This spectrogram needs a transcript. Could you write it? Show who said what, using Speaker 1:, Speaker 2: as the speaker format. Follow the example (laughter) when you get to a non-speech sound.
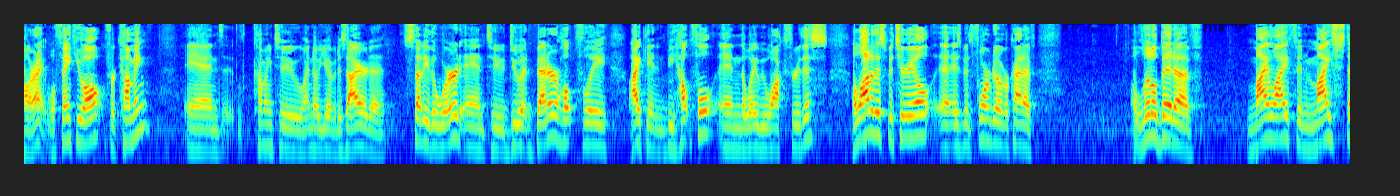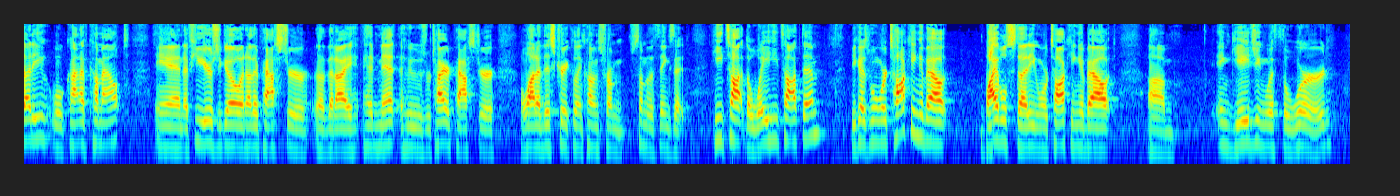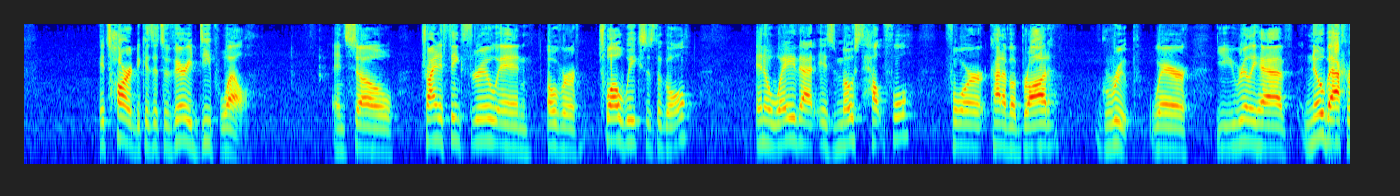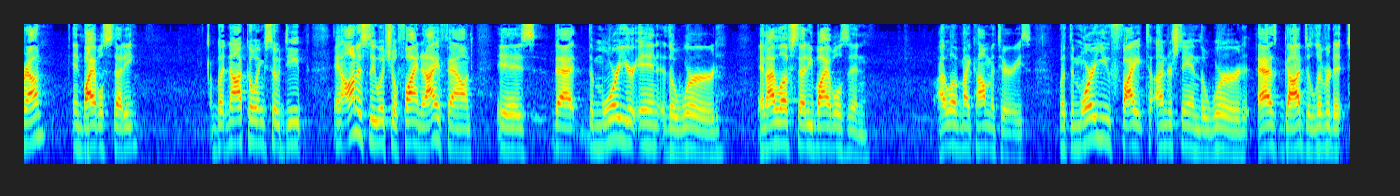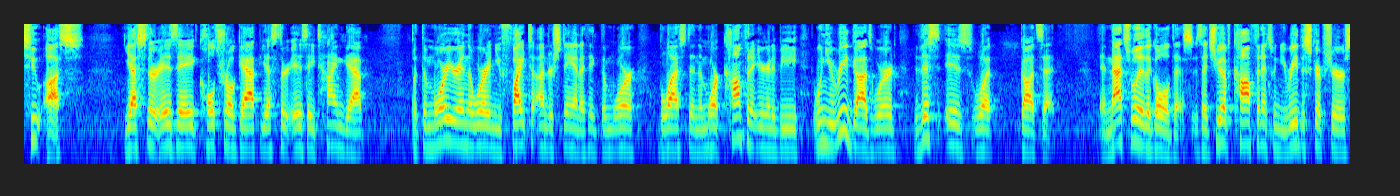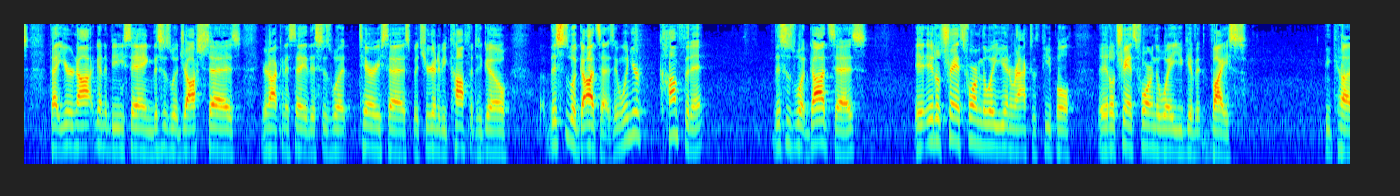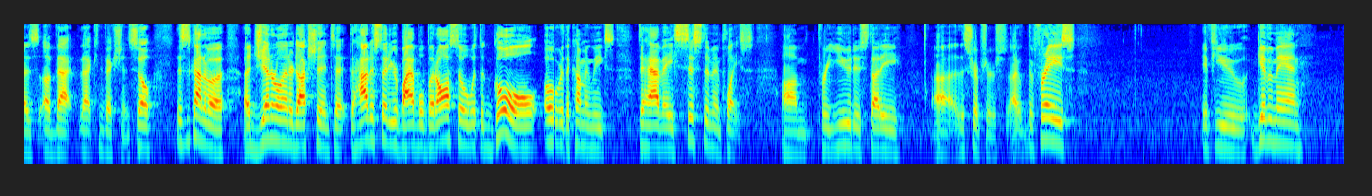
Speaker 1: All right. Well, thank you all for coming and coming to. I know you have a desire to study the Word and to do it better. Hopefully, I can be helpful in the way we walk through this. A lot of this material uh, has been formed over kind of a little bit of my life and my study will kind of come out. And a few years ago, another pastor uh, that I had met, who's retired pastor, a lot of this curriculum comes from some of the things that he taught, the way he taught them. Because when we're talking about Bible study, when we're talking about um, engaging with the Word, it's hard because it's a very deep well. And so trying to think through in over 12 weeks is the goal in a way that is most helpful for kind of a broad group where you really have no background in Bible study, but not going so deep. And honestly, what you'll find, and I found, is that the more you're in the Word, and I love study Bibles and I love my commentaries, but the more you fight to understand the Word as God delivered it to us, yes, there is a cultural gap, yes, there is a time gap, but the more you're in the Word and you fight to understand, I think the more blessed and the more confident you're going to be when you read God's Word. This is what God said. And that's really the goal of this, is that you have confidence when you read the scriptures that you're not going to be saying, this is what Josh says. You're not going to say, this is what Terry says, but you're going to be confident to go, this is what God says. And when you're confident, this is what God says, it, will transform the way you interact with people. It'll transform the way you give advice because of that, that conviction. So, this is kind of a, a general introduction to, to how to study your Bible, but also with the goal over the coming weeks to have a system in place um, for you to study uh, the scriptures. Uh, the phrase, if you give a man,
